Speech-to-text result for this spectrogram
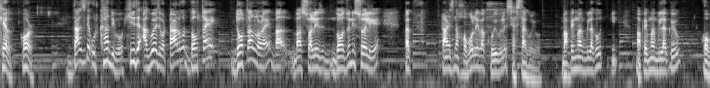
খেল কৰ। তাক যেতিয়া উৎসাহ দিব সি যেতিয়া আগুৱাই যাব তাৰ লগত দহটাই দহটা ল'ৰাই বা বা ছোৱালী দহজনী ছোৱালীয়ে তাক তাৰ নিচিনা হ'বলৈ বা কৰিবলৈ চেষ্টা কৰিব। বাপেক মাকবিলাকেও বাপেক মাকবিলাকেও ক'ব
